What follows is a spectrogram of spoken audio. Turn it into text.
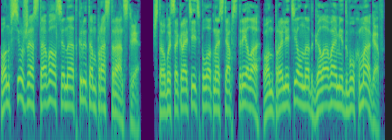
он все же оставался на открытом пространстве. Чтобы сократить плотность обстрела, он пролетел над головами двух магов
